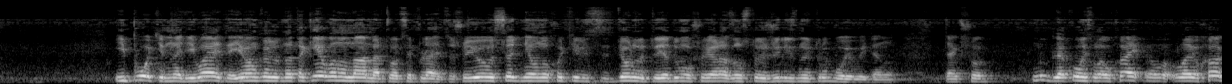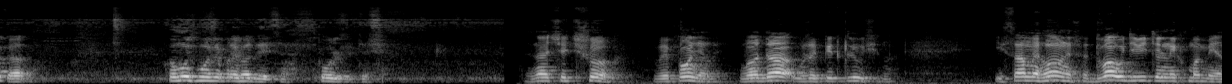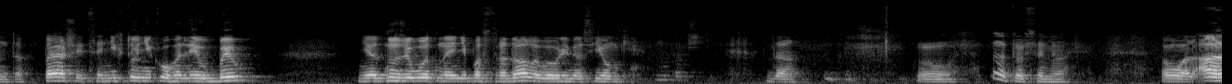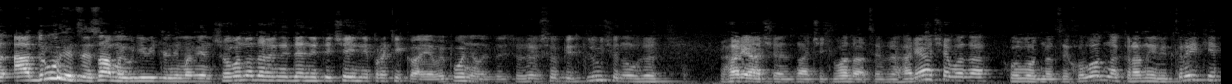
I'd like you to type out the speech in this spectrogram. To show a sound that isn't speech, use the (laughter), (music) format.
і потім надіваєте, я вам кажу, на таке воно намертво цепляється, що його сьогодні воно хотів здернути, то я думав, що я разом з тою желізною трубою витягну. Так що, ну, для когось лайфхак, а комусь може пригодитися. Пользуйтесь. Значить, що? Ви поняли? Вода вже підключена. І саме головне, що два удивительних моменти. Перший це ніхто нікого не вбив, ні одне животне не пострадало во время зйомки. Ну, почти. Да. От. Ну, то все м'яч. От. А, а другий це самий удивительний момент, що воно навіть ніде не тече і не протікає. Ви поняли? Тобто вже все підключено, вже гаряча, значить, вода це вже гаряча вода, холодна це холодна, крани відкриті.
